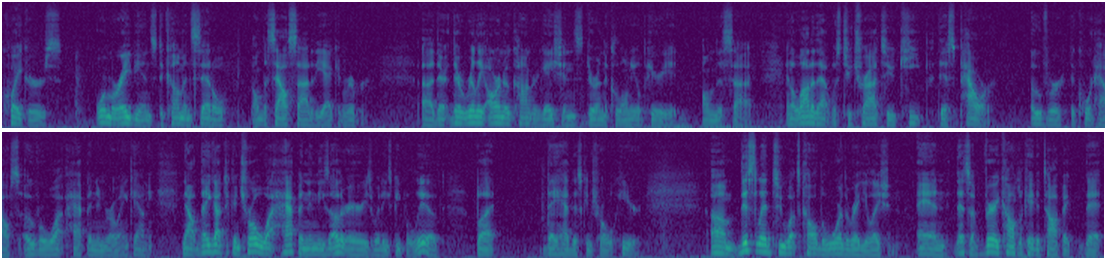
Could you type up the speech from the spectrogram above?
Quakers, or Moravians to come and settle on the south side of the Yadkin River. Uh, there, there really are no congregations during the colonial period on this side. And a lot of that was to try to keep this power over the courthouse, over what happened in Rowan County. Now, they got to control what happened in these other areas where these people lived, but they had this control here. Um, this led to what's called the War of the Regulation. And that's a very complicated topic that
